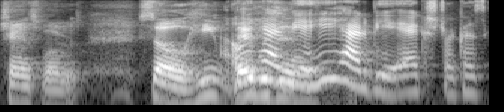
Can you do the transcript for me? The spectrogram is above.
Transformers. So he Oh, they he was had, in, be, he had to be extra because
